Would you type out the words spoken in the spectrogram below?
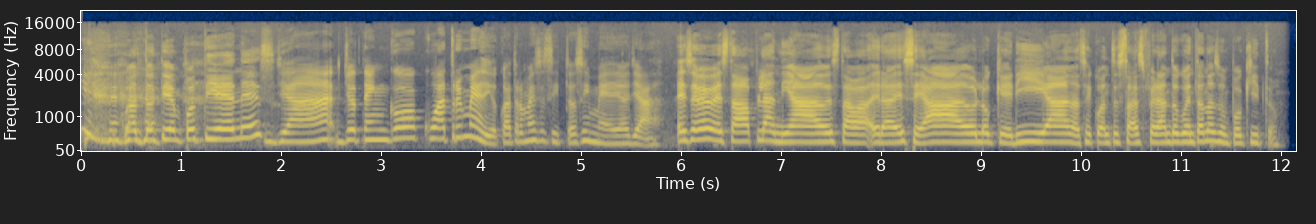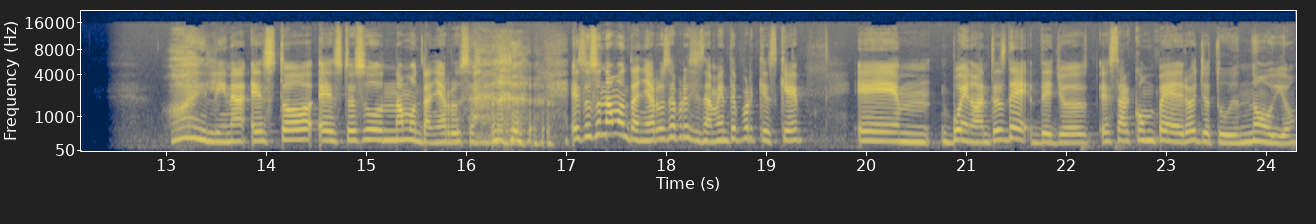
¿Cuánto tiempo tienes? Ya, yo tengo cuatro y medio, cuatro mesecitos y medio ya. Ese bebé estaba planeado, estaba, era deseado, lo querían, ¿hace cuánto estaba esperando? Cuéntanos un poquito. Ay, Lina, esto, esto es una montaña rusa. esto es una montaña rusa precisamente porque es que, em, bueno, antes de, yo estar con Pedro, yo tuve un novio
